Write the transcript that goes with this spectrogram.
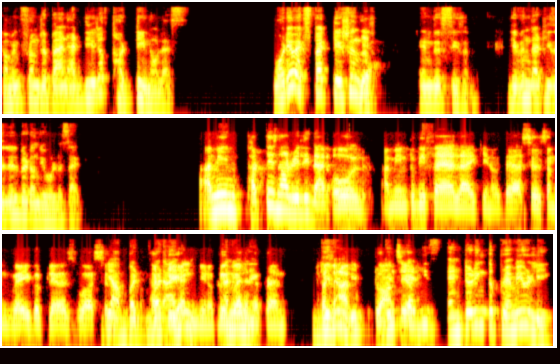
coming from Japan at the age of 30, no less. What are your expectations Yeah. in this season, given that he's a little bit on the older side? I mean, 30 is not really that old. I mean, to be fair, like, you know, there are still some very good players who are still Yeah, but but I 30 and, you know, I doing well mean, in the like Prem. But given, to answer given your, that he's entering the Premier League,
